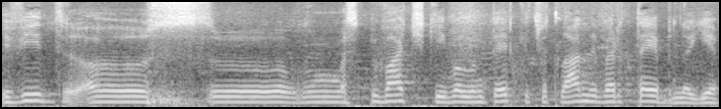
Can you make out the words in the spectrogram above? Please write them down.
від е, е, співачки і волонтерки Світлани Вертебної.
